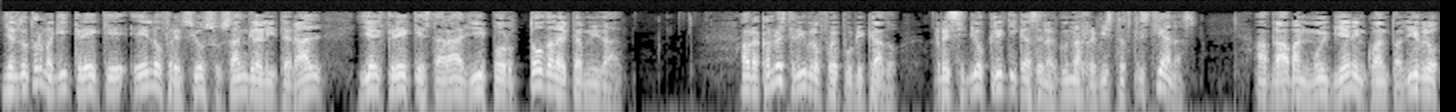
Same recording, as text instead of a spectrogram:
Y el doctor Magui cree que Él ofreció su sangre literal y Él cree que estará allí por toda la eternidad. Ahora, cuando este libro fue publicado, recibió críticas en algunas revistas cristianas. hablaban muy bien en cuanto al libro,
